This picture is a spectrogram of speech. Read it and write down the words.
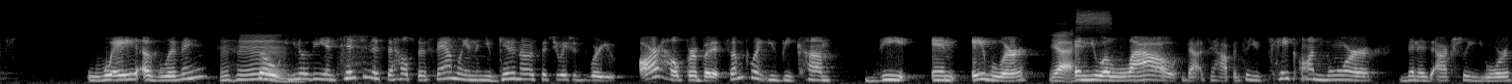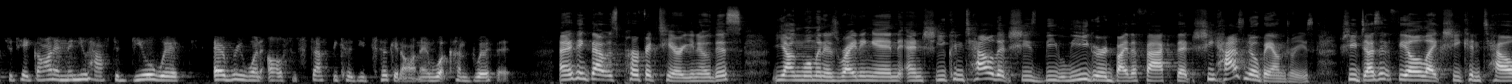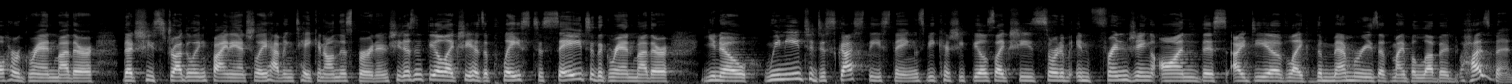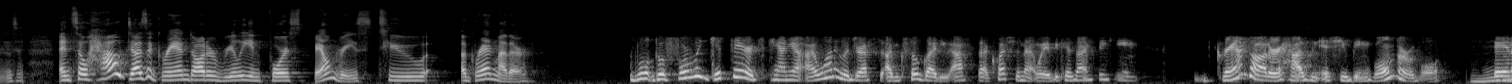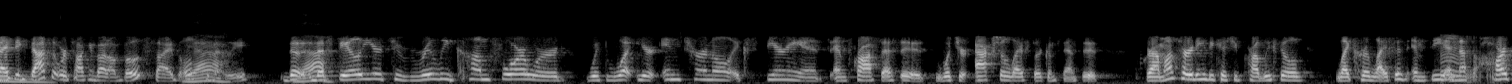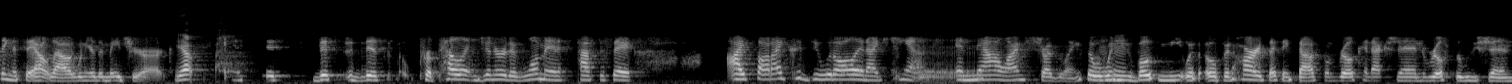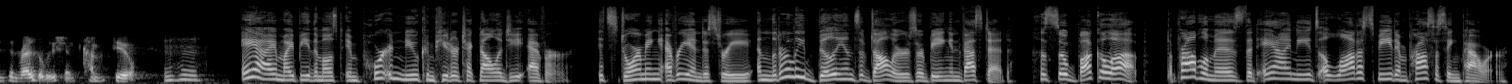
way of living. Mm-hmm. So, you know, the intention is to help the family. And then you get in those situations where you are helper, but at some point you become the enabler. Yes. And you allow that to happen. So you take on more than is actually yours to take on. And then you have to deal with everyone else's stuff because you took it on and what comes with it. And I think that was perfect here. You know, this young woman is writing in, and she, you can tell that she's beleaguered by the fact that she has no boundaries. She doesn't feel like she can tell her grandmother that she's struggling financially, having taken on this burden. She doesn't feel like she has a place to say to the grandmother, you know, we need to discuss these things because she feels like she's sort of infringing on this idea of like the memories of my beloved husband. And so, how does a granddaughter really enforce boundaries to a grandmother? Well, before we get there, Tanya, I want to address. I'm so glad you asked that question that way because I'm thinking granddaughter has an issue being vulnerable. Mm. And I think that's what we're talking about on both sides ultimately. Yeah. The, yeah. the failure to really come forward with what your internal experience and process is, what your actual life circumstances. Grandma's hurting because she probably feels like her life is empty, mm. and that's a hard thing to say out loud when you're the matriarch. Yep. And it's this this propellant generative woman has to say I thought I could do it all and I can't. And now I'm struggling. So mm-hmm. when you both meet with open hearts, I think that's when real connection, real solutions, and resolutions come to. Mm-hmm. AI might be the most important new computer technology ever. It's storming every industry, and literally billions of dollars are being invested. So buckle up. The problem is that AI needs a lot of speed and processing power.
